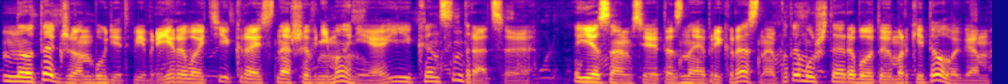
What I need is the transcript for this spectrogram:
Но также он будет вибрировать и красть наше внимание и концентрацию. Я сам все это знаю прекрасно, потому что работаю маркетологом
